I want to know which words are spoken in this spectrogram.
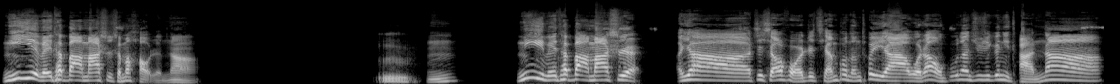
你以为他爸妈是什么好人呐？嗯嗯，你以为他爸妈是？哎呀，这小伙这钱不能退呀，我让我姑娘继续跟你谈呐。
